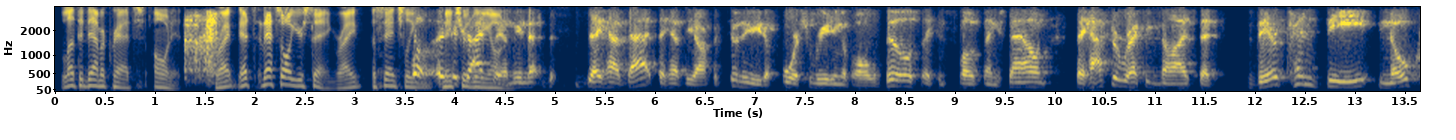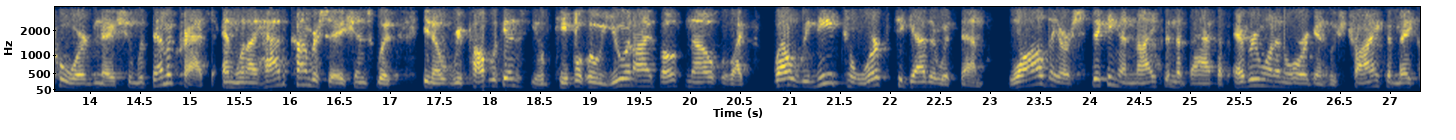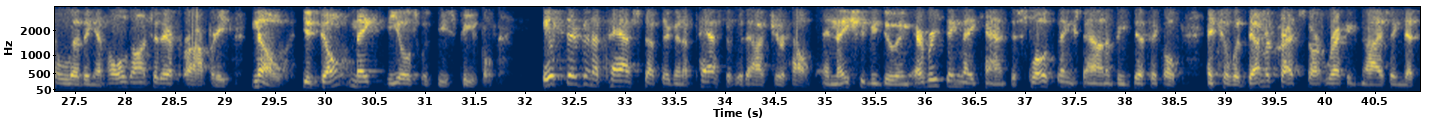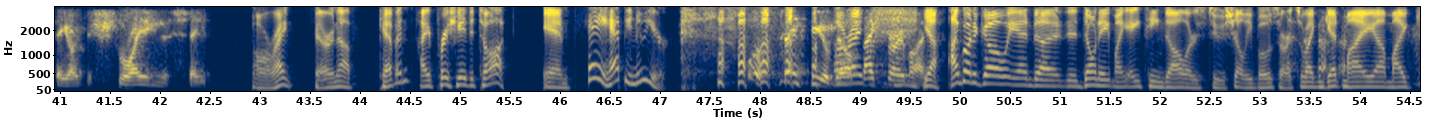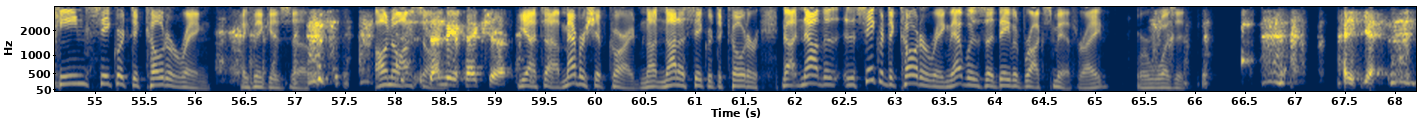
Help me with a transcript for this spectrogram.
let the Democrats own it right? That's that's all you're saying, right? Essentially, well, make exactly. sure they own. I mean, that, they have that. They have the opportunity to force reading of all the bills. They can slow things down. They have to recognize that there can be no coordination with Democrats. And when I have conversations with, you know, Republicans, you know, people who you and I both know who are like, well, we need to work together with them while they are sticking a knife in the back of everyone in Oregon who's trying to make a living and hold on to their property. No, you don't make deals with these people. If they're going to pass stuff, they're going to pass it without your help. And they should be doing everything they can to slow things down and be difficult until the Democrats start recognizing that they are destroying the state. All right. Fair enough. Kevin, I appreciate the talk. And hey, happy New Year! well, thank you, Bill. Right. Thanks very much. Yeah, I'm going to go and uh, donate my eighteen dollars to Shelly Boshart so I can get my uh, my Keen Secret Decoder ring. I think is. Uh, oh no, I'm sorry. Send me a picture. Yeah, it's a membership card, not not a secret decoder. Now, now the the secret decoder ring that was uh, David Brock Smith, right? Or was it? yeah,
